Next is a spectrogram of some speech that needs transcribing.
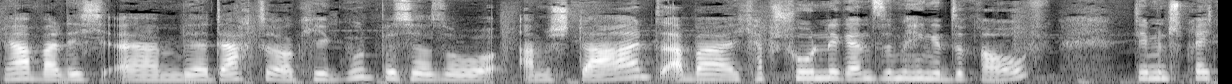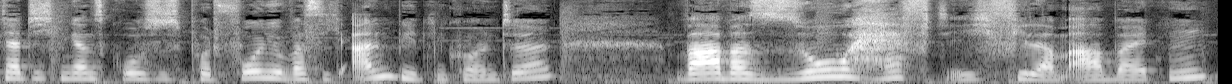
Ja, weil ich äh, mir dachte, okay, gut, bist ja so am Start, aber ich habe schon eine ganze Menge drauf. Dementsprechend hatte ich ein ganz großes Portfolio, was ich anbieten konnte. War aber so heftig viel am Arbeiten,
